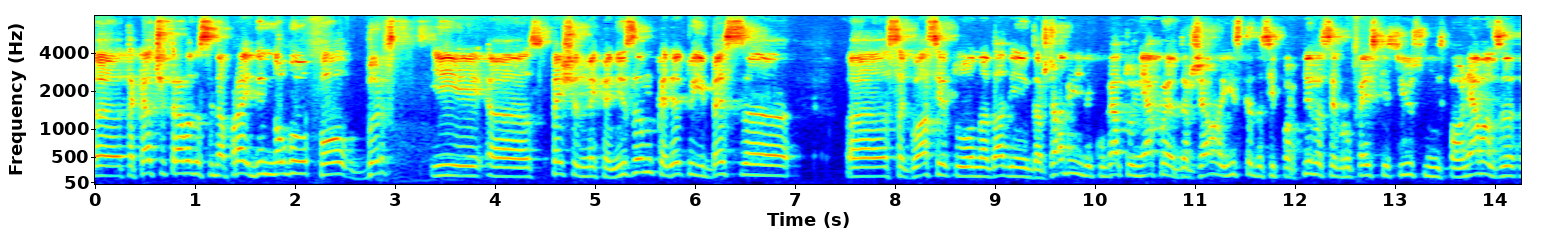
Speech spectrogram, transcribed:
А, така че трябва да се направи един много по-бърз и а, спешен механизъм, където и без а, съгласието на дадени държави или когато някоя държава иска да си партнира с Европейския съюз, не изпълнява за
